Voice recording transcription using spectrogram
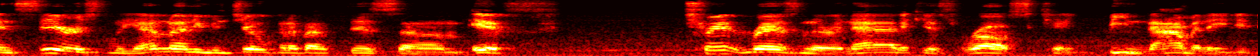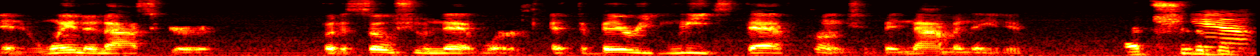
And seriously, I'm not even joking about this. Um, if Trent Reznor and Atticus Ross can be nominated and win an Oscar for the Social Network, at the very least, Daft Punk should be nominated that should have Yeah.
